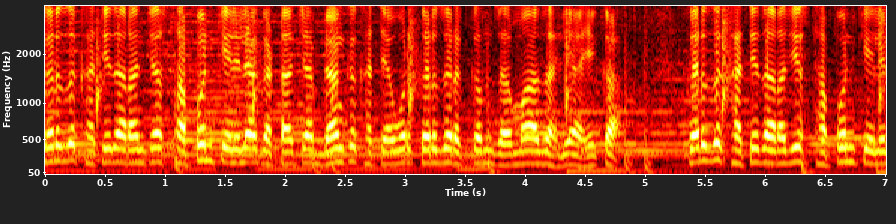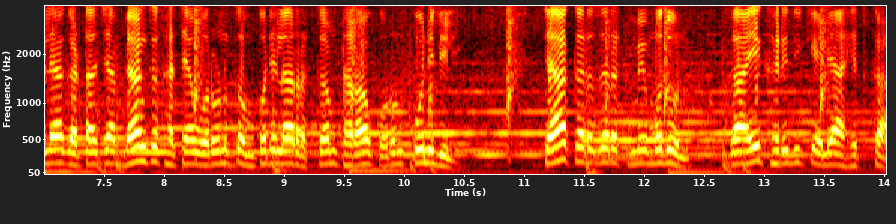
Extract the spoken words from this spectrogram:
कर्ज खातेदारांच्या स्थापन केलेल्या गटाच्या बँक खात्यावर कर्ज रक्कम जमा झाली आहे का? कर्ज खातेदाराचे स्थापन केलेल्या गटाच्या बँक खात्यावरून कंपनीला रक्कम ठराव करून कोणी दिली? त्या कर्ज रकमेमधून गायी खरेदी केल्या आहेत का?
